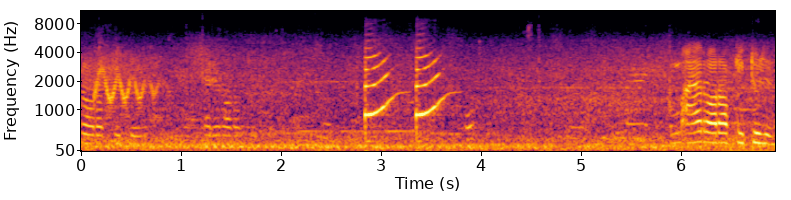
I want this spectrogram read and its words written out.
Roro Kidul dari Roro Kidul Roro Kidul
